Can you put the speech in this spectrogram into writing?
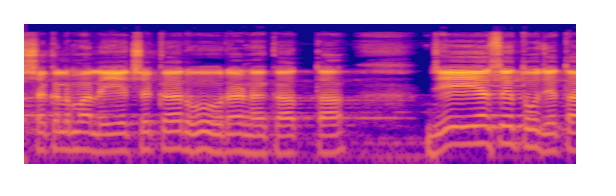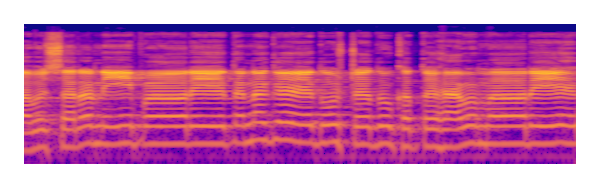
ਸ਼ਕਲ ਮਲੇਛ ਕਰੋ ਰਣ ਕਾਤਾ। ਜੇ ਅਸ ਤੁਜ ਤਵ ਸਰਨੀ ਪਰੇ ਤਨਗੇ ਦੁਸ਼ਟ ਦੁਖਤ ਹੈਵ ਮਾਰੇ।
